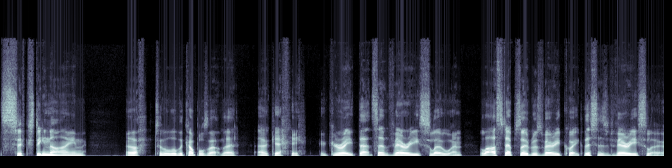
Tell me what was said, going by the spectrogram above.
Sixty-nine. Ugh, to all the couples out there. Okay, great. That's a very slow one. Last episode was very quick. This is very slow,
